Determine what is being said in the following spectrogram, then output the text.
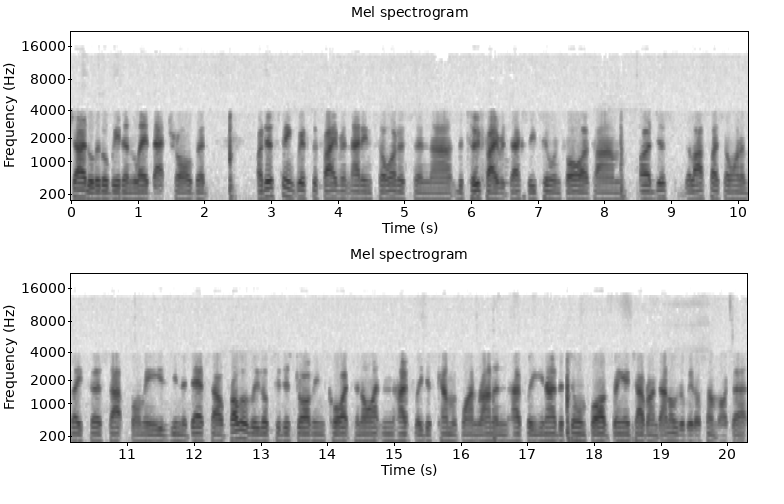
showed a little bit and led that trial, but I just think with the favourite that inside us and uh, the two favourites actually two and five, um, I just the last place I want to be first up for me is in the death. So I'll probably look to just drive in quiet tonight and hopefully just come with one run and hopefully you know the two and five bring each other undone a little bit or something like that.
